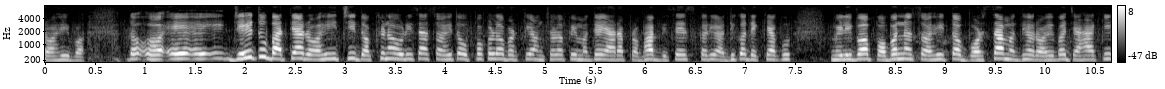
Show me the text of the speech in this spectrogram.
रेहेतु बात्या रही दक्षिण ओडा सहित उपकूलवर्त अंचल यार प्रभाव विशेषकर अधिक देखा मिल पवन सहित बर्षा रही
